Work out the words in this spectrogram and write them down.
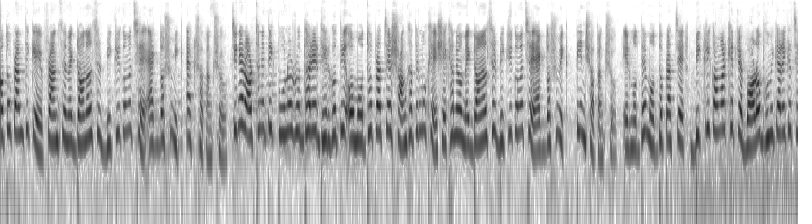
গত প্রান্তিকে ফ্রান্সে ম্যাকডোনাল্ডসের বিক্রি কমেছে এক দশমিক এক শতাংশ। চীনের অর্থনৈতিক পুনরুদ্ধারের ধীরগতি ও মধ্যপ্রাচ্যের সংঘাতের মুখে সেখানেও ম্যাকডোনাল্ডসের বিক্রি কমেছে এক দশমিক তিন শতাংশ। এর মধ্যে মধ্যপ্রাচ্যে বিক্রি কমার ক্ষেত্রে বড় ভূমিকা রেখেছে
